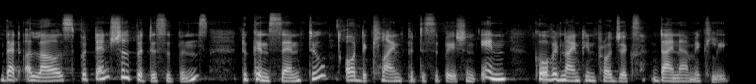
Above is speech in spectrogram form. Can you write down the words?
that allows potential participants to consent to or decline participation in COVID-19 projects dynamically,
